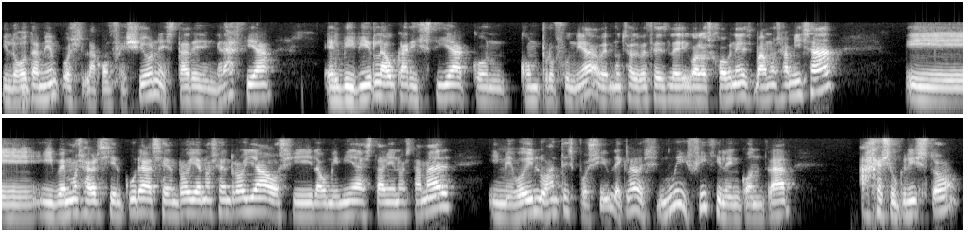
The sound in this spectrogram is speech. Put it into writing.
Y luego también, pues la confesión, estar en gracia, el vivir la Eucaristía con, con profundidad. Muchas veces le digo a los jóvenes, vamos a misa y, vemos a ver si el cura se enrolla o no se enrolla, o si la humilía está bien o está mal, y me voy lo antes posible. Claro, es muy difícil encontrar a Jesucristo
